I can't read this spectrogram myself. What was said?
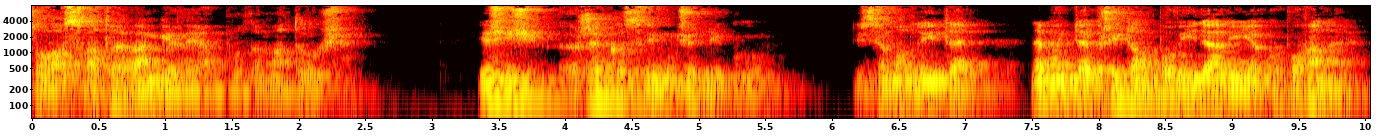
slova svato Evangelia podle Matouše. Ježíš řekl svým učedníkům, když se modlíte, nebuďte přitom povídaví jako pohané.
